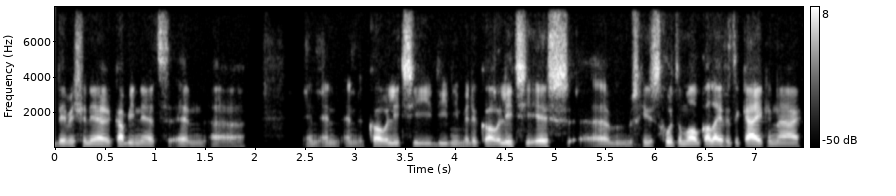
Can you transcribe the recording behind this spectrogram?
demissionaire kabinet en, en, en, en de coalitie die niet meer de coalitie is. Ehm, misschien is het goed om ook al even te kijken naar.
